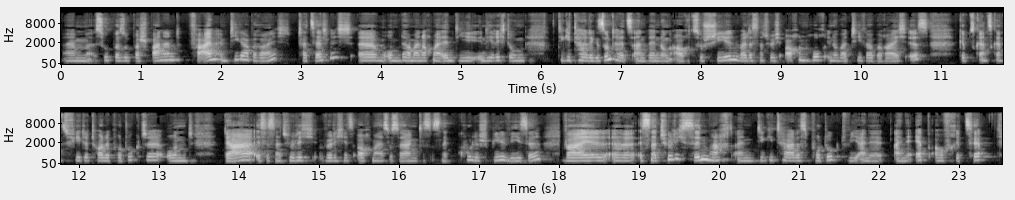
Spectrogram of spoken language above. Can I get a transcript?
Ähm, super, super spannend. Vor allem im DIGA-Bereich tatsächlich, ähm, um da mal nochmal in die, in die Richtung digitale Gesundheitsanwendung auch zu schielen, weil das natürlich auch ein hochinnovativer Bereich ist. Gibt es ganz, ganz viele tolle Produkte. Und da ist es natürlich, würde ich jetzt auch mal so sagen, das ist eine coole Spielwiese, weil äh, es natürlich Sinn macht, ein digitales Produkt wie ein eine, eine App auf Rezept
